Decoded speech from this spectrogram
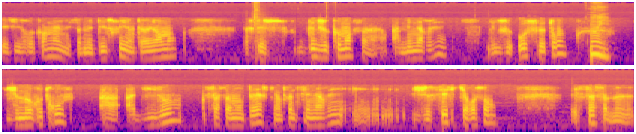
fais vivre quand même, et ça me détruit intérieurement. Parce que je- dès que je commence à, à m'énerver, dès que je hausse le ton, Oui, je me retrouve à, à 10 ans face à mon père qui est en train de s'énerver, et je sais ce qu'il ressent. Et ça, ça me,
